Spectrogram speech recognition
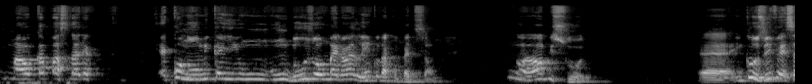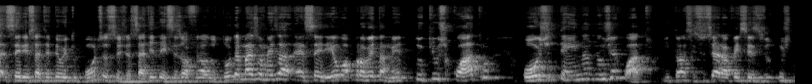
de maior capacidade econômica e um, um dos ou melhor elenco da competição. Não é um absurdo. É, inclusive, seria 78 pontos, ou seja, 76 ao final do todo, é mais ou menos é, seria o aproveitamento do que os quatro hoje têm no G4. Então, assim, se o Ceará vencer, últimos,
